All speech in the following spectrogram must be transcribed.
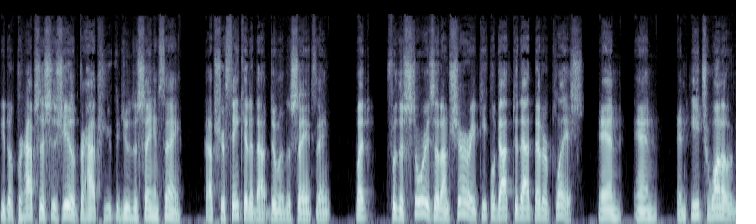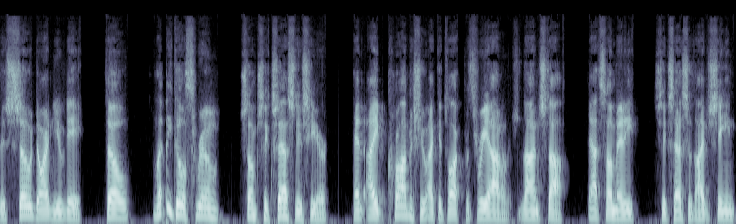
you know, perhaps this is you. Perhaps you could do the same thing. Perhaps you're thinking about doing the same thing. But for the stories that I'm sharing, people got to that better place. And, and, and each one of them is so darn unique. So let me go through some successes here. And I promise you, I could talk for three hours nonstop. That's how many successes I've seen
